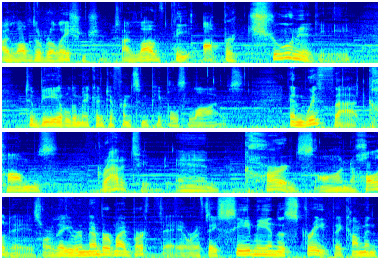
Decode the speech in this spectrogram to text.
I love the relationships. I love the opportunity to be able to make a difference in people's lives. And with that comes gratitude and cards on holidays or they remember my birthday or if they see me in the street they come and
